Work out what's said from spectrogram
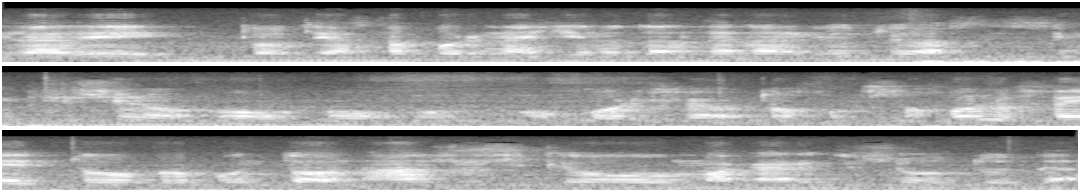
Δηλαδή, το ότι αυτά μπορεί να γίνονταν δεν αναιρεί ότι αυτή τη στιγμή ποιος είναι ο, ο, ο, ο κορυφαίο, το, στο Hall of Fame των προπονητών, αν ζούσε και ο Μακαρίτης ο Ντούντα.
